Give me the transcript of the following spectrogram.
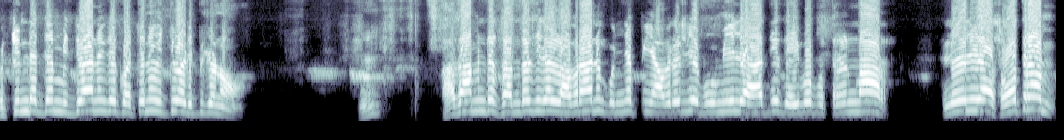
കൊച്ചിന്റെ അച്ഛൻ വിദ്വാനെങ്കിൽ കൊച്ചനെ വിറ്റ് പഠിപ്പിക്കണോ? ആദാമിന്റെ സന്തതികൾ അവരാനും കുഞ്ഞപ്പിയും അവരല്ലേ ഭൂമിയിലെ ആദ്യ ദൈവപുത്രന്മാർ. ലേലിയ സ്വോത്രം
